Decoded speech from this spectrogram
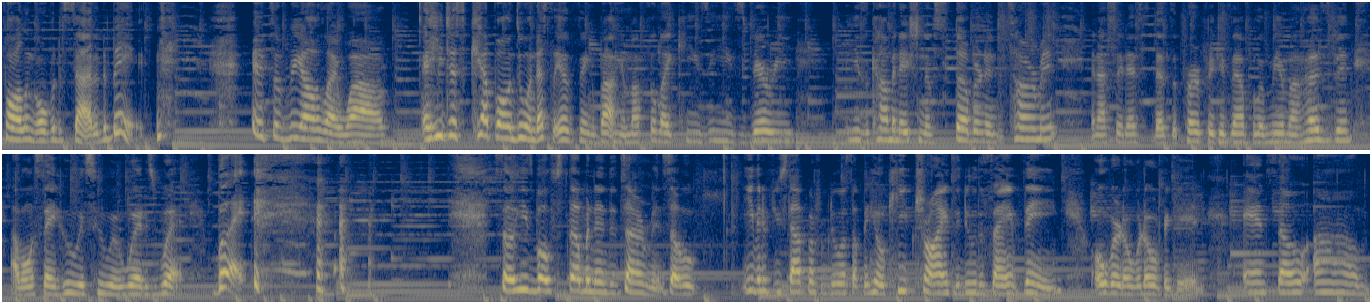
falling over the side of the bed. and to me, I was like, wow. And he just kept on doing. That's the other thing about him. I feel like he's he's very he's a combination of stubborn and determined. And I say that's that's a perfect example of me and my husband. I won't say who is who and what is what, but so he's both stubborn and determined. So even if you stop him from doing something, he'll keep trying to do the same thing over and over and over again. And so, um,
